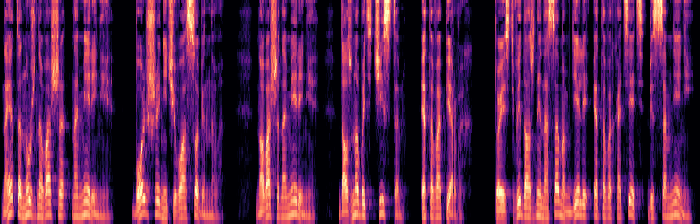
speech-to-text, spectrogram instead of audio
На это нужно ваше намерение, больше ничего особенного. Но ваше намерение должно быть чистым, это во-первых. То есть вы должны на самом деле этого хотеть, без сомнений.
